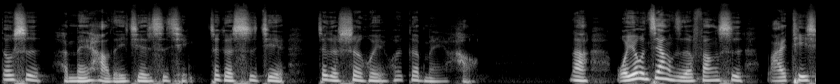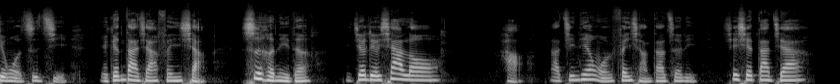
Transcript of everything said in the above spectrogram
都是很美好的一件事情。这个世界、这个社会会更美好。那我用这样子的方式来提醒我自己，也跟大家分享，适合你的你就留下喽。好，那今天我们分享到这里，谢谢大家。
